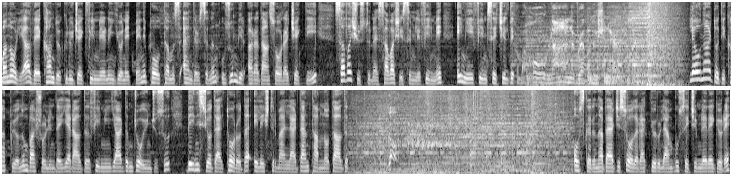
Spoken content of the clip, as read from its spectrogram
Manolya ve Kan Dökülecek filmlerinin yönetmeni Paul Thomas Anderson'ın uzun bir aradan sonra çektiği Savaş Üstüne Savaş isimli filmi en iyi film seçildi. Leonardo DiCaprio'nun başrolünde yer aldığı filmin yardımcı oyuncusu Benicio del Toro da eleştirmenlerden tam not aldı. Oscar'ın habercisi olarak görülen bu seçimlere göre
